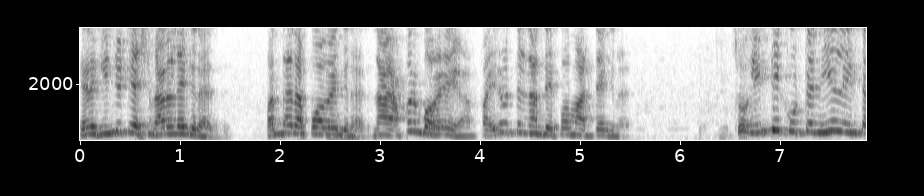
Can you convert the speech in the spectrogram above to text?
எனக்கு இன்விடேஷன் வரலேங்கிறாரு. வந்தா நான் போவேங்கிறாரு. நான் அப்புறம் போவேன். அப்ப இருபத்தி ரெண்டாம் தேதி போக மாட்டேங்கிறாரு ஸோ இந்தி கூட்டணியில் இந்த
